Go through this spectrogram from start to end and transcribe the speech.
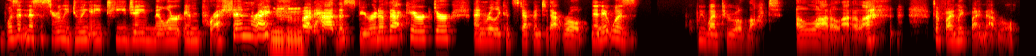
wasn't necessarily doing a tj miller impression right mm-hmm. but had the spirit of that character and really could step into that role and it was we went through a lot a lot, a lot, a lot to finally find that role.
